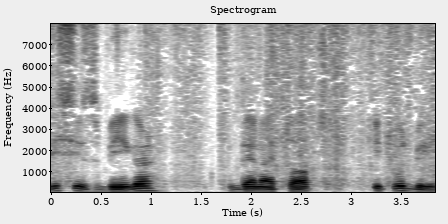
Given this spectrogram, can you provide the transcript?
this is bigger than I thought it would be.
